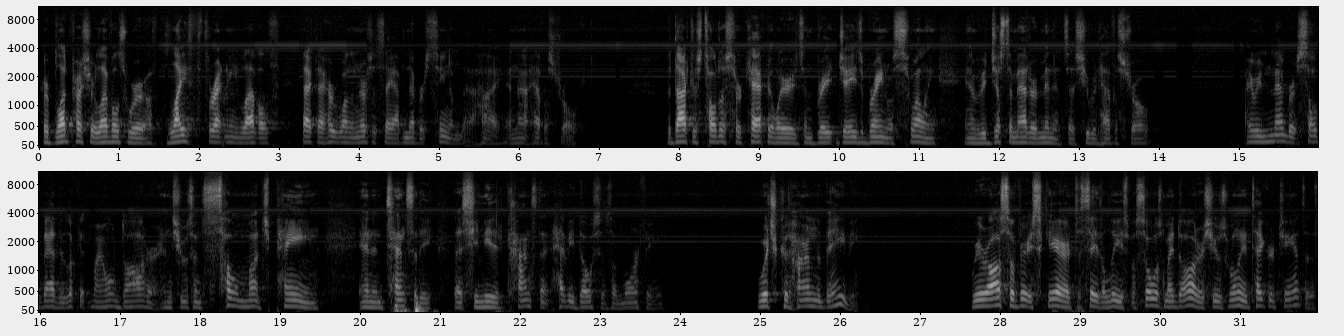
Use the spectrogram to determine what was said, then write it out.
Her blood pressure levels were life threatening levels. In fact, I heard one of the nurses say, I've never seen them that high and not have a stroke. The doctors told us her capillaries and Jade's brain was swelling and it would be just a matter of minutes that she would have a stroke. I remember it so badly. Look at my own daughter, and she was in so much pain and intensity that she needed constant heavy doses of morphine, which could harm the baby. We were also very scared, to say the least, but so was my daughter. She was willing to take her chances,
